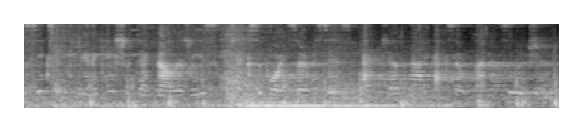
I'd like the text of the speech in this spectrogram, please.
serving Seegson Communication Technologies, Tech Support Services, and Gemini Exoplanet Solutions.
